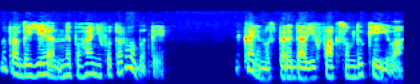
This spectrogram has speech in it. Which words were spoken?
Ну, правда, є непогані фотороботи. Карінус передав їх факсом до Києва.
